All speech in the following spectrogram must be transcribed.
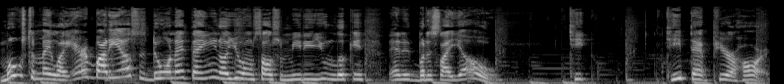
moves to make. Like everybody else is doing that thing. You know, you on social media, you looking and it, but it's like, yo, keep keep that pure heart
